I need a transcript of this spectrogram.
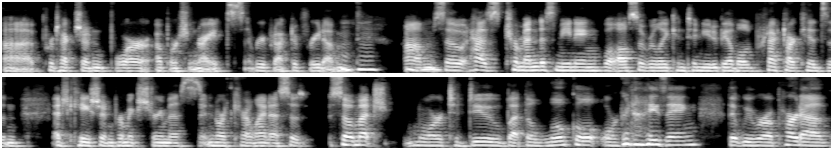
uh, protection for abortion rights reproductive freedom. Mhm. Um, Mhm. so it has tremendous meaning. We'll also really continue to be able to protect our kids and education from extremists in North Carolina. So so much more to do, but the local organizing that we were a part of,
